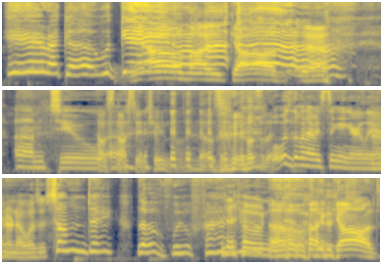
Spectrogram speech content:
"Here I Go Again." Oh on my God, yeah. Own, Um, to That was uh, nicely in tune, though. Was, wasn't what was the one I was singing earlier? I don't know. Was it someday love will find you? Oh, no. Oh my god!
